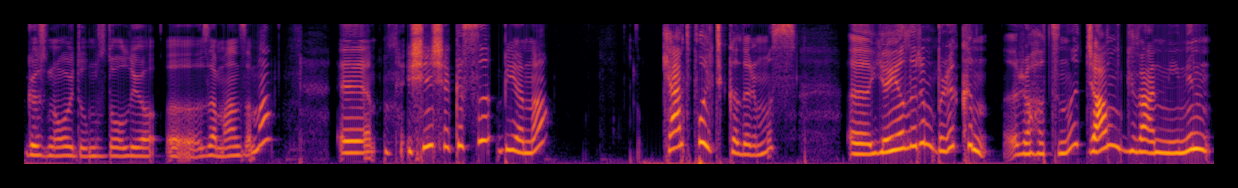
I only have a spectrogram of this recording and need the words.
gözüne oyduğumuzda oluyor e, zaman zaman. E, işin şakası bir yana kent politikalarımız e, yayaların bırakın rahatını can güvenliğinin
